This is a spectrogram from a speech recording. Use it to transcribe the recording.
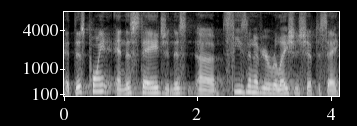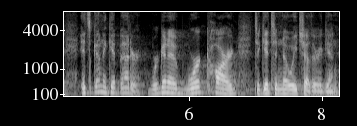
at this point, in this stage, in this uh, season of your relationship to say, it's going to get better. We're going to work hard to get to know each other again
